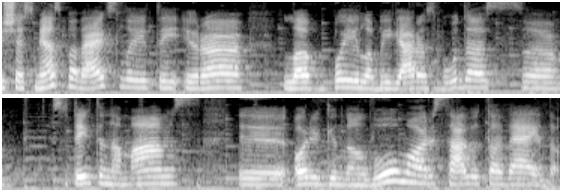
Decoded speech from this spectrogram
iš esmės paveikslai tai yra labai labai geras būdas e, suteikti namams e, originalumo ir savito veido.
